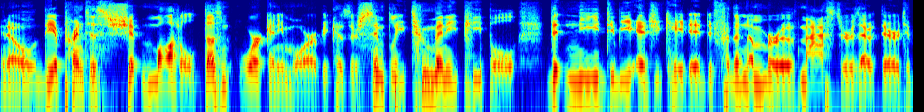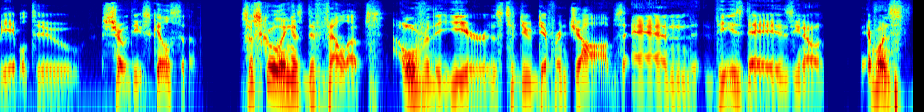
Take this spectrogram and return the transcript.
You know, the apprenticeship model doesn't work anymore because there's simply too many people that need to be educated for the number of masters out there to be able to show these skills to them. So schooling has developed over the years to do different jobs. And these days, you know, everyone's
